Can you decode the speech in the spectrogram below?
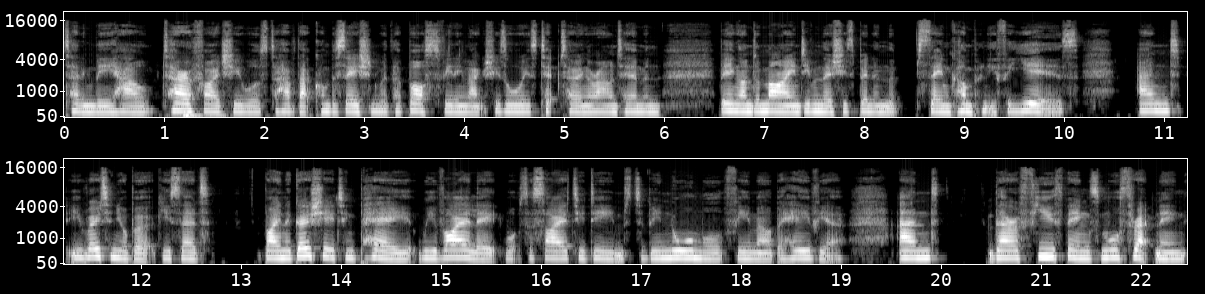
telling me how terrified she was to have that conversation with her boss, feeling like she's always tiptoeing around him and being undermined, even though she's been in the same company for years. And you wrote in your book, you said, by negotiating pay, we violate what society deems to be normal female behavior. And there are few things more threatening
